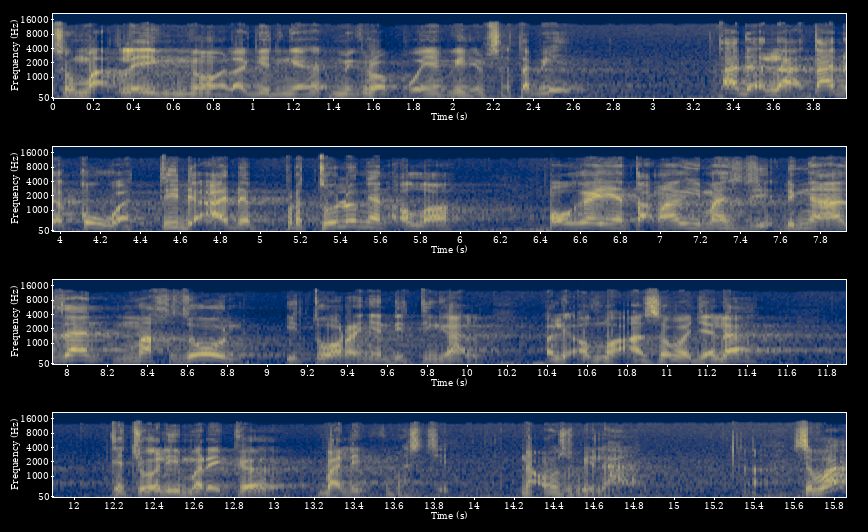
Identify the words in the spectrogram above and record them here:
Sumak telinga lagi dengan mikrofon yang begini besar. Tapi tak ada tak ada kuat tidak ada pertolongan Allah orang yang tak mari masjid dengan azan makhzul. Itu orang yang ditinggal oleh Allah azza wa jalla kecuali mereka balik ke masjid. Na'udzubillah. Ha. sebab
